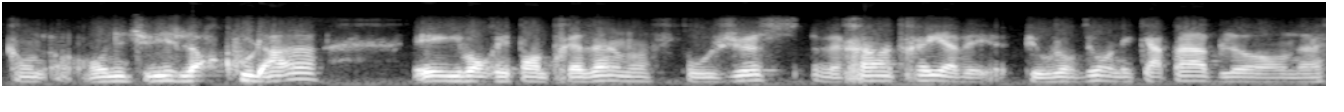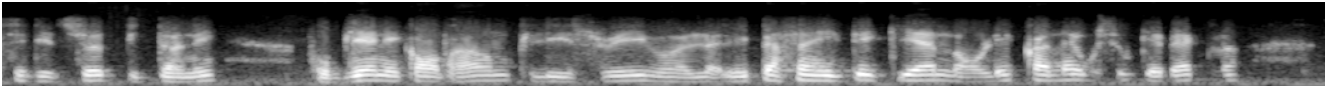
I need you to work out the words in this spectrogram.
qu'on utilise leur couleur et ils vont répondre présent. Il faut juste rentrer avec. Puis aujourd'hui, on est capable, là, on a assez d'études puis de données faut bien les comprendre puis les suivre. Le- Les personnalités qui aiment, on les connaît aussi au Québec. Là.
